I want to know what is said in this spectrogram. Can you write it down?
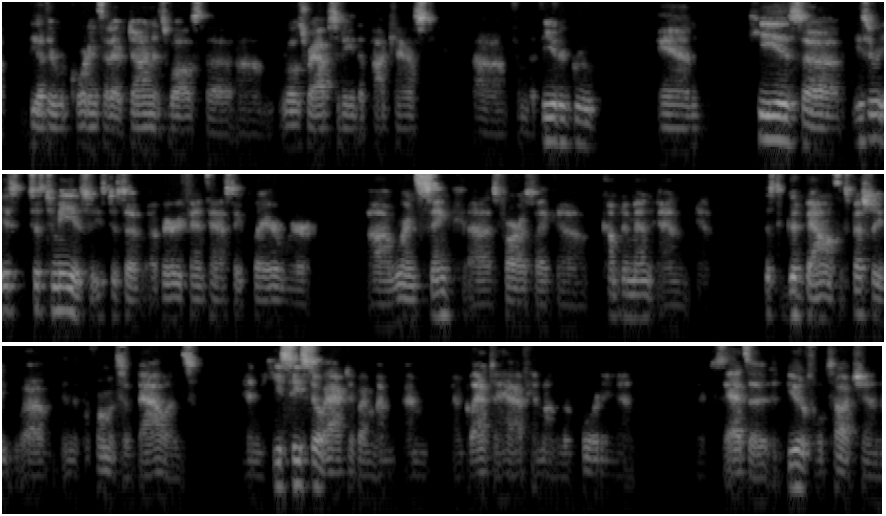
uh, the other recordings that I've done, as well as the um, Rose Rhapsody, the podcast uh, from the theater group. And he is, uh, he's, he's just to me, is he's just a, a, very fantastic player. Where uh, we're in sync uh, as far as like uh, accompaniment and, and, just a good balance, especially uh, in the performance of ballads. And he's he's so active. I'm I'm, I'm, I'm glad to have him on the recording, and it just adds a, a beautiful touch and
